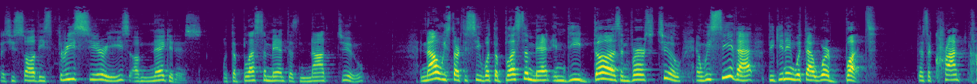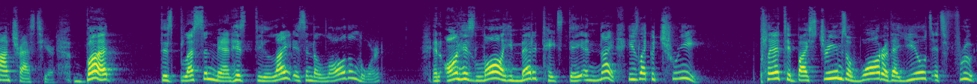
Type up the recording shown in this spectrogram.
as you saw, these three series of negatives what the blessed man does not do. And now we start to see what the blessed man indeed does in verse 2. And we see that beginning with that word but. There's a contrast here. But this blessed man, his delight is in the law of the Lord, and on his law he meditates day and night. He's like a tree planted by streams of water that yields its fruit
